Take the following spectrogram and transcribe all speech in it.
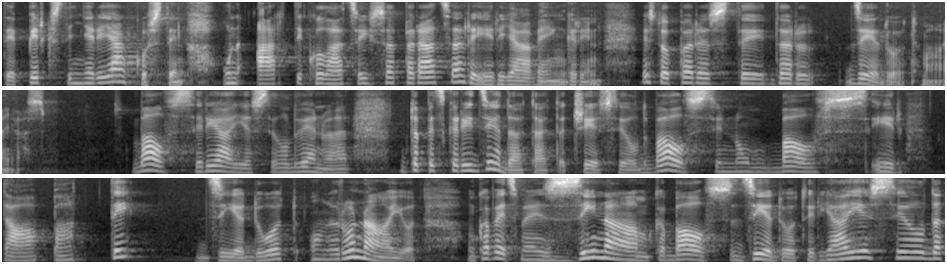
tie pirkstiņi ir jākustina, un artikulācijas aparāts arī ir jāvingrina. Es to parasti daru dziedot mājās. Balss ir jāiesilda vienmēr. Nu, tāpēc, arī dziedātāji taču iesilda balsi, nu, balss ir tā pati. Dziedot un runājot. Un kāpēc mēs zinām, ka balss dziedot ir jāiesilda,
